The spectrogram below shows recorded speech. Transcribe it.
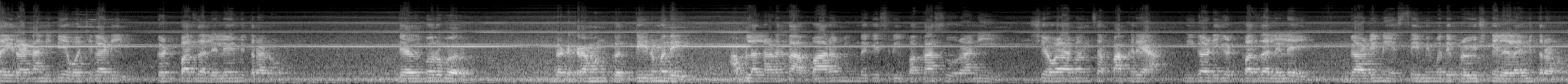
सैराट आणि देवाची गाडी गटपास झालेली आहे मित्रांनो. त्याचबरोबर गट क्रमांक तीनमध्ये आपला लाडका बारामिंदके श्री बकासूर आणि शेवळ्याबांचा पाखऱ्या ही गाडी गटपास झालेली आहे. गाडीने सेमीमध्ये प्रवेश केलेला आहे मित्रांनो.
